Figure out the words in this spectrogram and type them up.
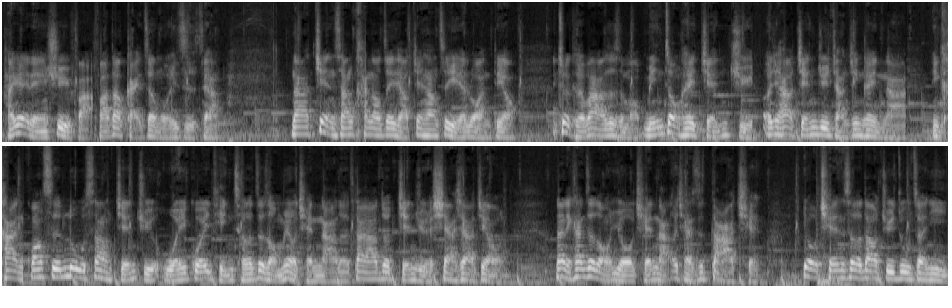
还可以连续罚，罚到改正为止，这样。那建商看到这条，建商自己也软掉。最可怕的是什么？民众可以检举，而且还有检举奖金可以拿。你看，光是路上检举违规停车这种没有钱拿的，大家就检举了吓吓叫了。那你看这种有钱拿，而且还是大钱，又牵涉到居住正义，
